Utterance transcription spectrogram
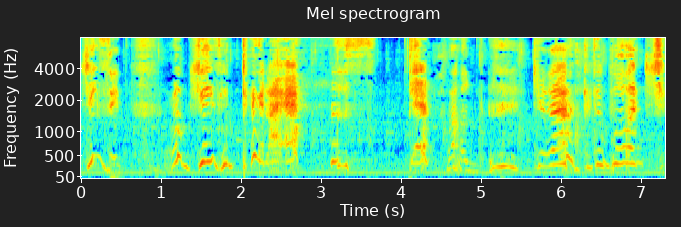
Jesus! Oh, jeez! He's kicking my ass! Get off! Get out! The bullet!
